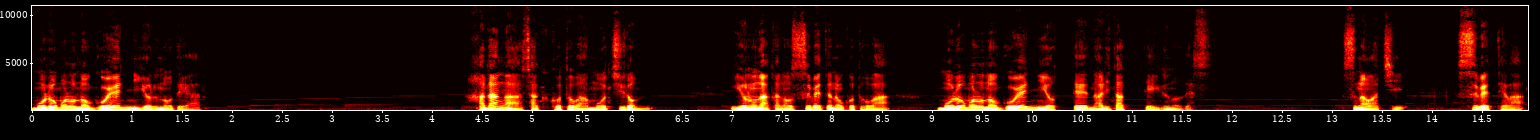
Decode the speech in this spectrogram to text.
諸々のご縁によるのである。花が咲くことはもちろん世の中のすべてのことは諸々のご縁によって成り立っているのです。すなわちすべては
